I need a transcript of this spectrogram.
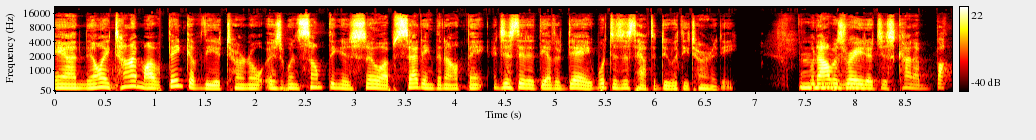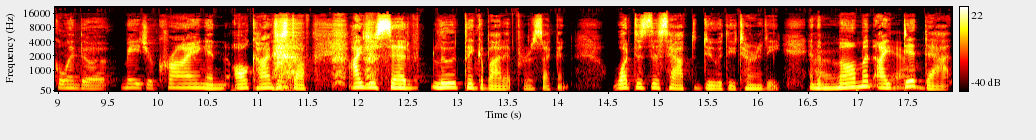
And the only time I'll think of the eternal is when something is so upsetting that I'll think, I just did it the other day. What does this have to do with eternity? When I was mm. ready to just kind of buckle into major crying and all kinds of stuff, I just said, Lou, think about it for a second. What does this have to do with eternity? And the oh, moment I did that,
